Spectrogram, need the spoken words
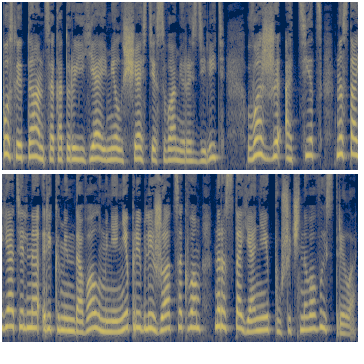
после танца, который я имел счастье с вами разделить, ваш же отец настоятельно рекомендовал мне не приближаться к вам на расстоянии пушечного выстрела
